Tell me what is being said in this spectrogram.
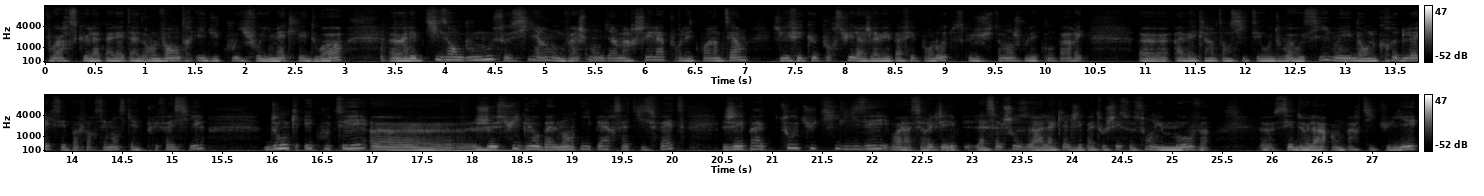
voir ce que la palette a dans le ventre et du coup il faut y mettre les doigts. Euh, les petits embouts mousse aussi hein, ont vachement bien marché là pour les coins internes. Je l'ai fait que pour celui-là, je l'avais pas fait pour l'autre parce que justement je voulais comparer avec l'intensité au doigt aussi, mais dans le creux de l'œil c'est pas forcément ce qui est le plus facile. Donc écoutez, euh, je suis globalement hyper satisfaite. J'ai pas tout utilisé. Voilà, c'est vrai que la seule chose à laquelle j'ai pas touché, ce sont les mauves. Euh, ces deux-là en particulier.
